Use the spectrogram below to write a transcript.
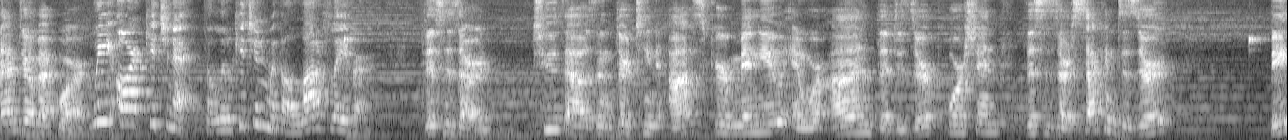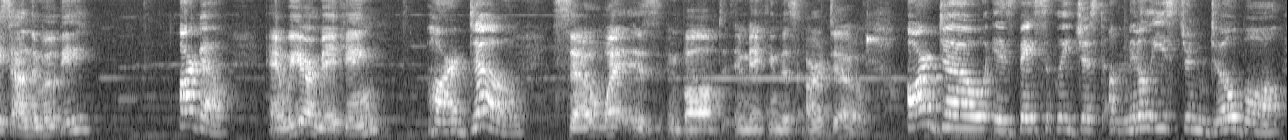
I'm Joe Beckwar. We are KitchAnnette, the little kitchen with a lot of flavor. This is our 2013 Oscar menu and we're on the dessert portion. This is our second dessert based on the movie Argo. and we are making Ardo. so what is involved in making this Ardo? Our dough is basically just a Middle Eastern dough ball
